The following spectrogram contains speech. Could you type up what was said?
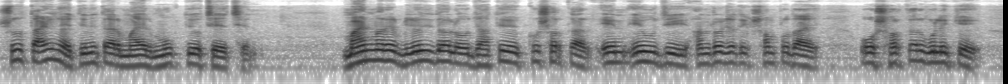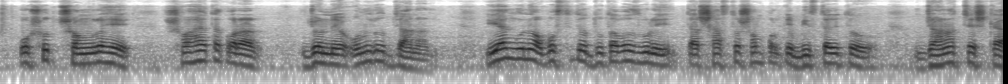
শুধু তাই নয়, তিনি তার মায়ের মুক্তিও চেয়েছেন। মায়ানমারের বিরোধী দল ও জাতীয় ঐক্য সরকার, এনইউজি, আন্তর্জাতিক সম্প্রদায় ও সরকারগুলিকে ওষুধ সংগ্রহে সহায়তা করার জন্য অনুরোধ জানান। ইয়াঙ্গুনে অবস্থিত দূতাবাসগুলি তার স্বাস্থ্য সম্পর্কে বিস্তারিত জানার চেষ্টা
